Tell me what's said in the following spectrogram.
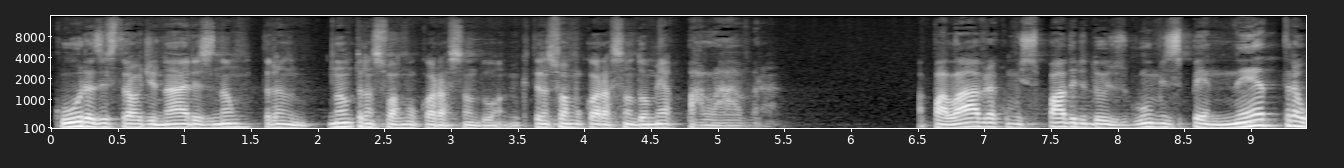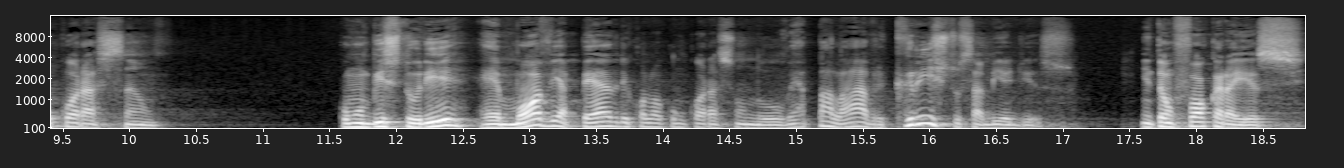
Curas extraordinárias não, não transformam o coração do homem. O que transforma o coração do homem é a palavra. A palavra, como espada de dois gumes, penetra o coração como um bisturi, remove a pedra e coloca um coração novo. É a palavra. Cristo sabia disso. Então o foco era esse.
